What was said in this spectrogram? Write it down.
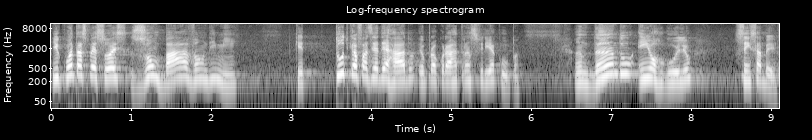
e quanto as pessoas zombavam de mim. Porque tudo que eu fazia de errado, eu procurava transferir a culpa. Andando em orgulho, sem saber.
